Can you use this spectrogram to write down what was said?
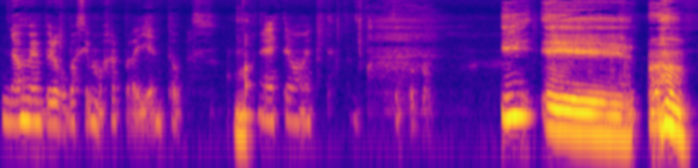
No es mi preocupación bajar para allá en todo caso. No. En este momento. Y eh,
